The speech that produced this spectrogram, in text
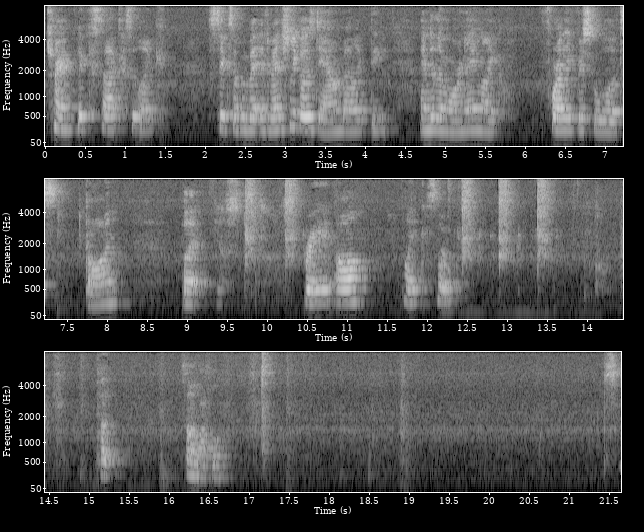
try and fix that because it like sticks up a bit. It eventually goes down by like the end of the morning, like before I leave for school, it's gone. But just spray it all like so. But sounds awful. So,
